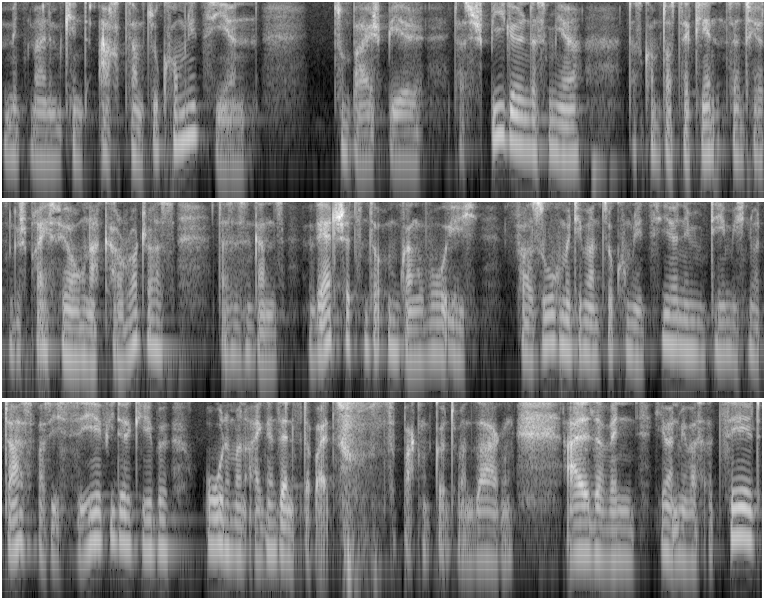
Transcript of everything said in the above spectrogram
mit meinem Kind achtsam zu kommunizieren. Zum Beispiel das Spiegeln, das mir, das kommt aus der klientenzentrierten Gesprächsführung nach Carl Rogers. Das ist ein ganz wertschätzender Umgang, wo ich versuche, mit jemandem zu kommunizieren, indem ich nur das, was ich sehe, wiedergebe, ohne meinen eigenen Senf dabei zu, zu backen, könnte man sagen. Also, wenn jemand mir was erzählt,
